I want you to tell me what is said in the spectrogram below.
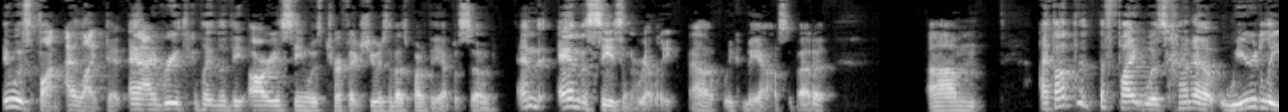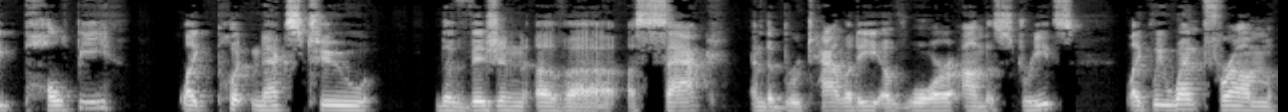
It was fun. I liked it, and I agree with you completely that the Arya scene was terrific. She was the best part of the episode, and and the season really. That we can be honest about it. Um, I thought that the fight was kind of weirdly pulpy, like put next to the vision of a, a sack and the brutality of war on the streets. Like we went from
